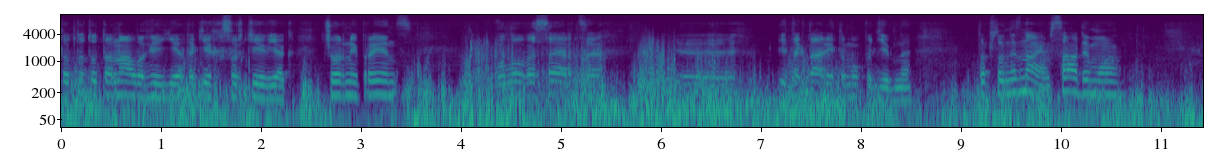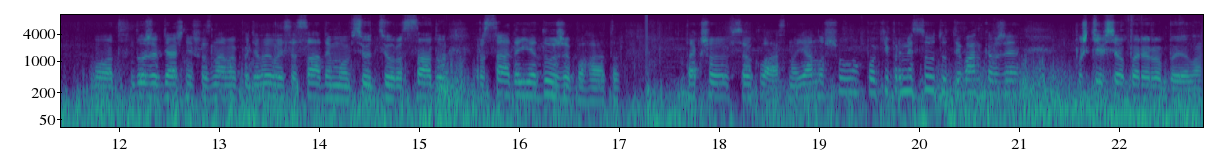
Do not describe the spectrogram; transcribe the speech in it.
Тобто тут аналоги є таких сортів, як Чорний принц, Волове серце е, і так далі, і тому подібне. Тобто не знаємо, садимо. От, дуже вдячні, що з нами поділилися. Садимо всю цю розсаду. Розсади є дуже багато. Так що все класно. Я ношу, поки принесу, тут Іванка вже почти все переробила.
